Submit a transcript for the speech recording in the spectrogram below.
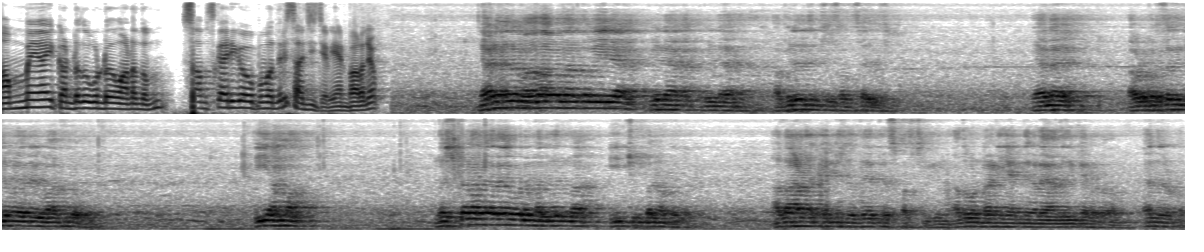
അമ്മയായി കണ്ടതുകൊണ്ടുമാണെന്നും സാംസ്കാരിക വകുപ്പ് മന്ത്രി സജി ചെറിയാൻ പറഞ്ഞു. പ്രസംഗിച്ചപ്പോൾ ഒരു വാക്ക് ഈ അമ്മ നിഷ്കളങ്കതയോട് നൽകുന്ന ഈ ചുംബനമുണ്ടല്ലോ അതാണ് എന്റെ ഹൃദയത്തെ സ്പർശിക്കുന്നത്. അതുകൊണ്ടാണ് ഞാൻ നിങ്ങളെ ആദരിക്കാനുള്ളത് എന്നിട്ടുണ്ട്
